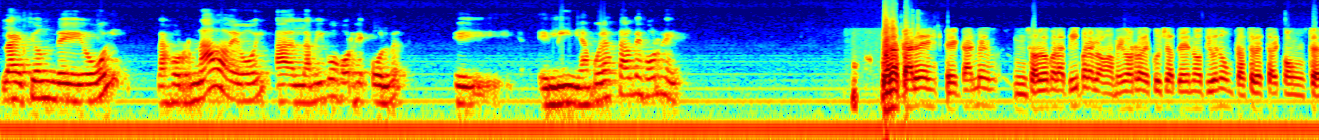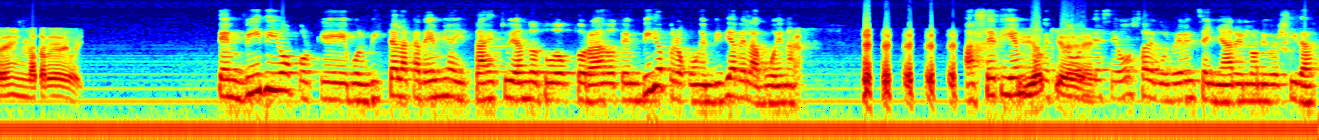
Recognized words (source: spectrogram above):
la gestión de hoy, la jornada de hoy, al amigo Jorge Colbert eh, en línea. Buenas tardes, Jorge. Buenas tardes, eh, Carmen. Un saludo para ti, para los amigos de escuchas de Notiuno. Un placer estar con ustedes en la tarde de hoy. Te envidio porque volviste a la academia y estás estudiando tu doctorado. Te envidio, pero con envidia de la buena. Hace tiempo que estoy deseosa de volver a enseñar en la universidad.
